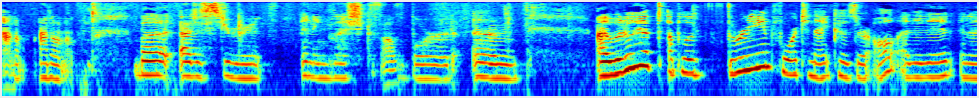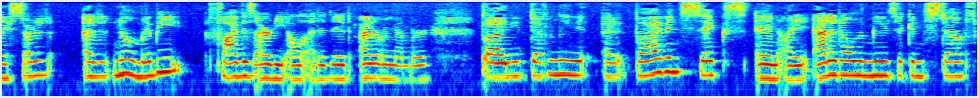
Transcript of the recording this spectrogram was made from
I don't, I don't know, but I just drew it in English because I was bored. Um, I literally have to upload three and four tonight because they're all edited, and I started edit. No, maybe five is already all edited. I don't remember, but I need definitely edit five and six, and I added all the music and stuff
